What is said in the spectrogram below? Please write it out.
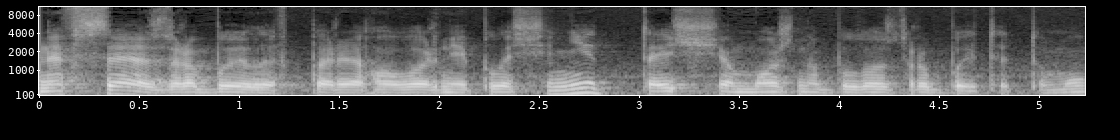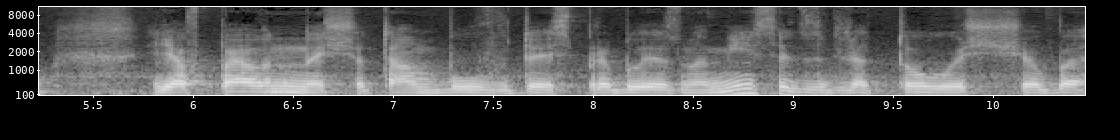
не все зробили в переговорній площині, те, що можна було зробити. Тому я впевнений, що там був десь приблизно місяць для того, щоб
